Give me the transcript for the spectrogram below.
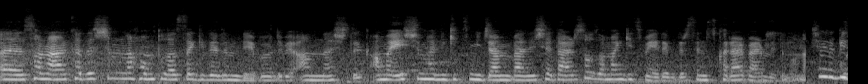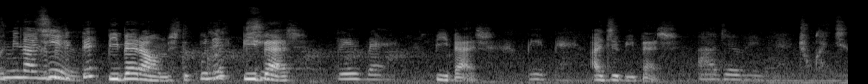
Ee, sonra arkadaşımla Home Plus'a gidelim diye böyle bir anlaştık. Ama eşim hani gitmeyeceğim ben işe derse o zaman gitmeyebilir. Henüz karar vermedim ona. Şimdi biz Mina ile birlikte biber almıştık. Bu ne? Biber. Biber, Biber. biber, Acı biber. acı biber, Çok acı.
